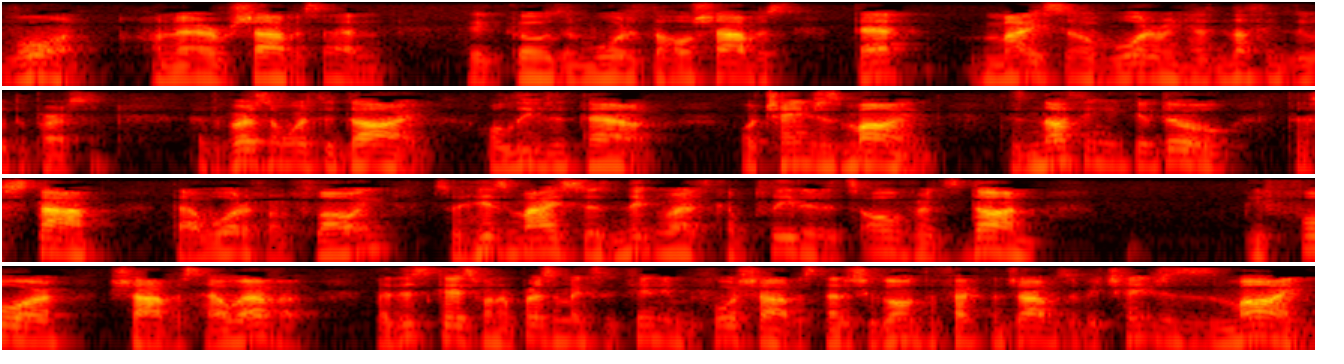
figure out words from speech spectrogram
lawn on Erev Shabbos and it goes and waters the whole Shabbos, that mice of watering has nothing to do with the person. If the person were to die, or leave the town, or change his mind, there's nothing he could do to stop that water from flowing. So his mice is nigma, it's completed, it's over, it's done before Shabbos. However, by this case, when a person makes a kinyan before Shabbos, that it should go into effect on Shabbos, if he changes his mind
